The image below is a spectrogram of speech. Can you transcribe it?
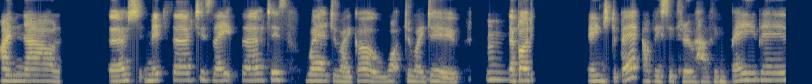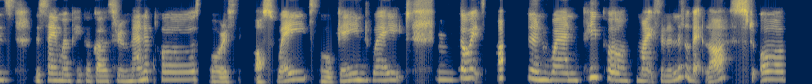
i'm now 30, mid 30s late 30s where do i go? What do i do? Mm. their body changed a bit, obviously through having babies. The same when people go through menopause or if they lost weight or gained weight. Mm. So it's often when people might feel a little bit lost or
